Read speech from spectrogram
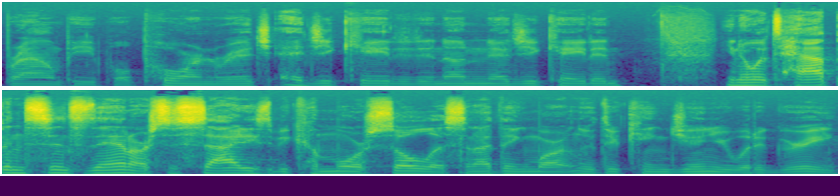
brown people, poor and rich, educated and uneducated. You know what's happened since then? Our society's become more soulless, and I think Martin Luther King Jr. would agree.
